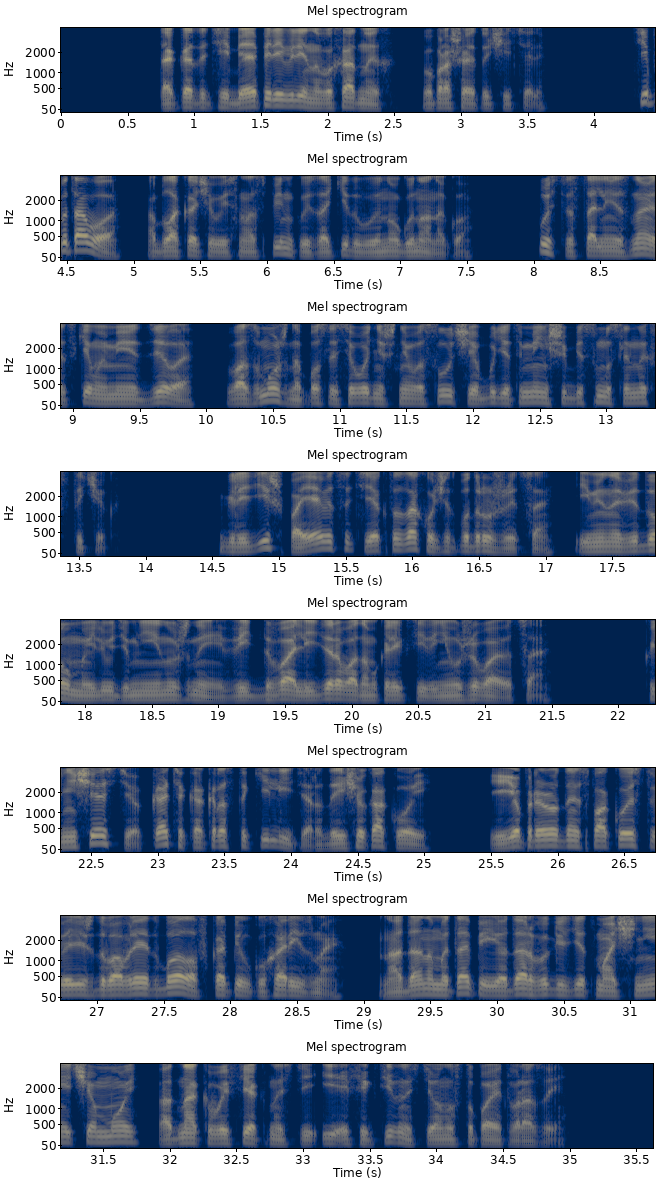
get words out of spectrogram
«Так это тебя перевели на выходных?» — вопрошает учитель. «Типа того», — облокачиваясь на спинку и закидываю ногу на ногу. Пусть остальные знают, с кем имеют дело. Возможно, после сегодняшнего случая будет меньше бессмысленных стычек. Глядишь, появятся те, кто захочет подружиться. Именно ведомые люди мне и нужны, ведь два лидера в одном коллективе не уживаются. К несчастью, Катя как раз-таки лидер, да еще какой. Ее природное спокойствие лишь добавляет баллов в копилку харизмы. На данном этапе ее дар выглядит мощнее, чем мой, однако в эффектности и эффективности он уступает в разы.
